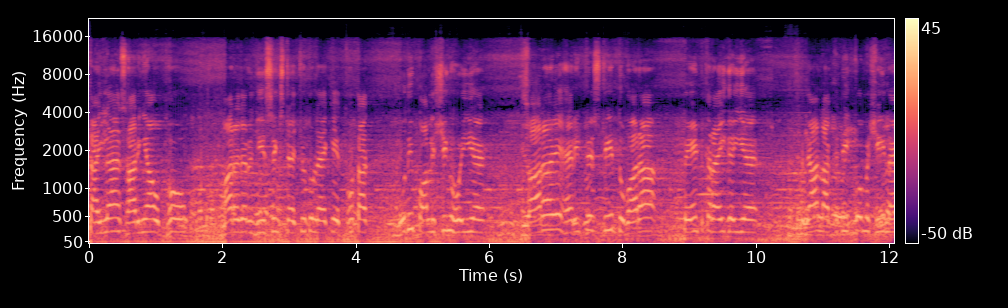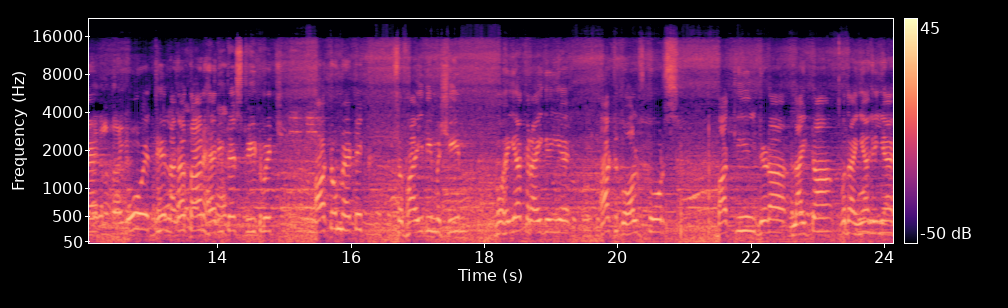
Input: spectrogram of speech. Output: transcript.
ਟਾਈਲਾਂ ਹੈ, ਸਾਰੀਆਂ ਉੱਥੋਂ ਮਹਾਰਾਜਾ ਰਣਜੀਤ ਸਿੰਘ ਸਟੈਚੂ ਤੋਂ ਲੈ ਕੇ ਇੱਥੋਂ ਤੱਕ ਉਹਦੀ ਪਾਲਿਸ਼ਿੰਗ ਹੋਈ ਹੈ। ਸਾਰਾ ਇਹ ਹੈਰੀਟੇਜ ਸਟਰੀਟ ਦੁਬਾਰਾ ਪੇਂਟ ਕਰਾਈ ਗਈ ਹੈ 50 ਲੱਖ ਦੀ ਇੱਕੋ ਮਸ਼ੀਨ ਹੈ। ਉਹ ਇੱਥੇ ਲਗਾਤਾਰ ਹੈਰੀਟੇਜ ਸਟਰੀਟ ਵਿੱਚ ਆਟੋਮੈਟਿਕ ਸਫ਼ਾਈ ਦੀ ਮਸ਼ੀਨ ਮੁਹੱਈਆ ਕਰਾਈ ਗਈ ਹੈ। 8 ਗੋਲਫ ਕੋਰਸ ਬਾਕੀ ਜਿਹੜਾ ਲਾਈਟਾਂ ਵਧਾਈਆਂ ਗਈਆਂ,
